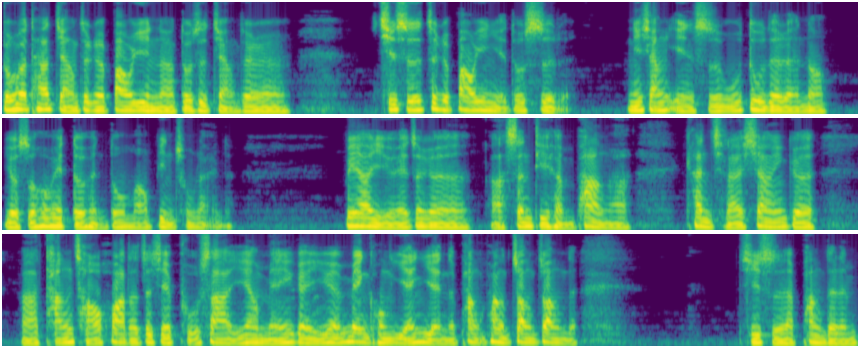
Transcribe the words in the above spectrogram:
不过他讲这个报应呢，都是讲这个。其实这个报应也都是的。你想饮食无度的人哦，有时候会得很多毛病出来的。不要以为这个啊身体很胖啊，看起来像一个啊唐朝画的这些菩萨一样，每一个一个面孔圆圆的、胖胖壮壮的。其实啊，胖的人、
